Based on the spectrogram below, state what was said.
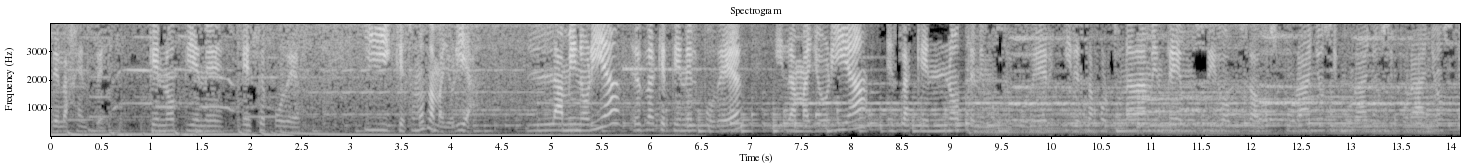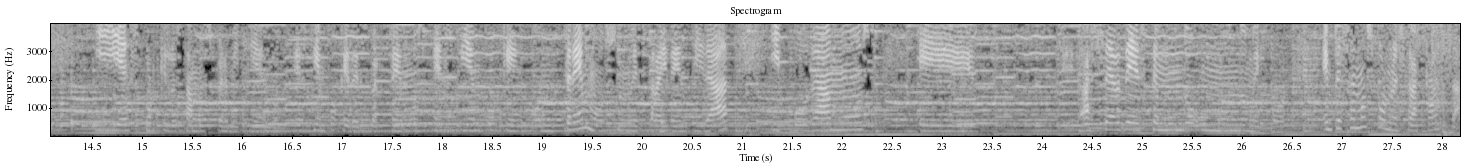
de la gente que no tiene ese poder y que somos la mayoría. La minoría es la que tiene el poder y la mayoría es la que no tenemos el poder y desafortunadamente hemos sido abusados por años y por años y por años y es porque lo estamos permitiendo. Es tiempo que despertemos, es tiempo que encontremos nuestra identidad y podamos eh, hacer de este mundo un mundo mejor. Empecemos por nuestra casa,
